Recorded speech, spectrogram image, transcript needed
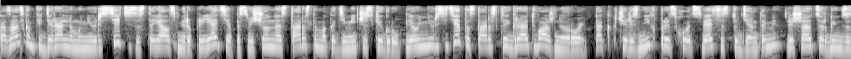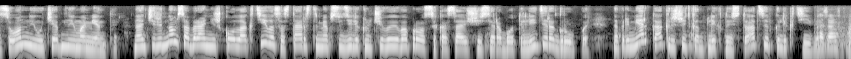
Казанском федеральном университете состоялось мероприятие, посвященное старостам академических групп. Для университета старосты играют важную роль, так как через них происходит связь со студентами, решаются организационные и учебные моменты. На очередном собрании школы актива со старостами обсудили ключевые вопросы, касающиеся работы лидера группы. Например, как решить конфликтные ситуации в коллективе. В Казанском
